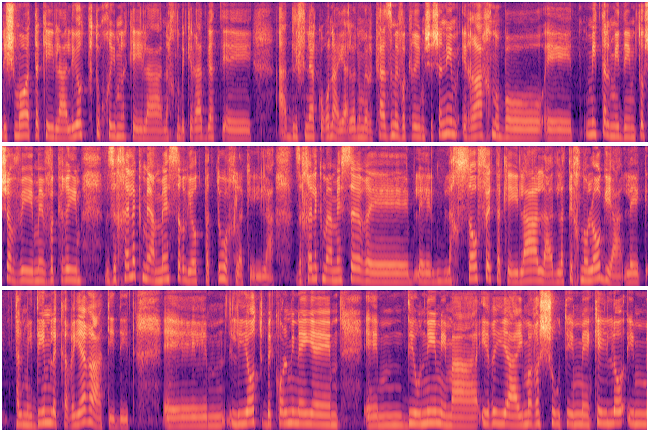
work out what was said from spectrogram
לשמוע את הקהילה, להיות פתוחים לקהילה, אנחנו בקריית גת עד לפני הקורונה היה לנו מרכז מבקרים ששנים אירחנו בו אה, מתלמידים, תושבים, מבקרים, זה חלק מהמסר להיות פתוח לקהילה, זה חלק מהמסר אה, לחשוף את הקהילה לטכנולוגיה, לתלמידים לקריירה עתידית, אה, להיות בכל מיני דיונים עם העירייה, עם הרשות, עם קהילות, עם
